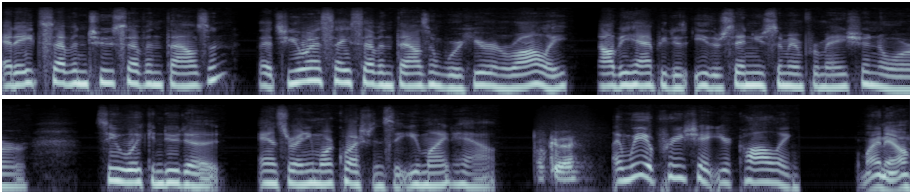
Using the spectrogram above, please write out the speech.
at 872 7000. That's USA 7000. We're here in Raleigh. I'll be happy to either send you some information or see what we can do to answer any more questions that you might have. Okay. And we appreciate your calling. Bye now.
